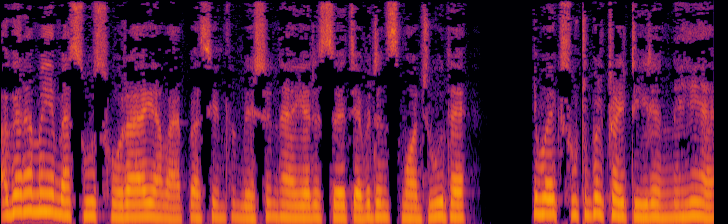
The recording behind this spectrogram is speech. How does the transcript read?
اگر ہمیں یہ محسوس ہو رہا ہے یا ہمارے پاس یہ انفارمیشن ہے یا ریسرچ ایویڈینس موجود ہے کہ وہ ایک سوٹیبل کرائٹیرین نہیں ہے،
